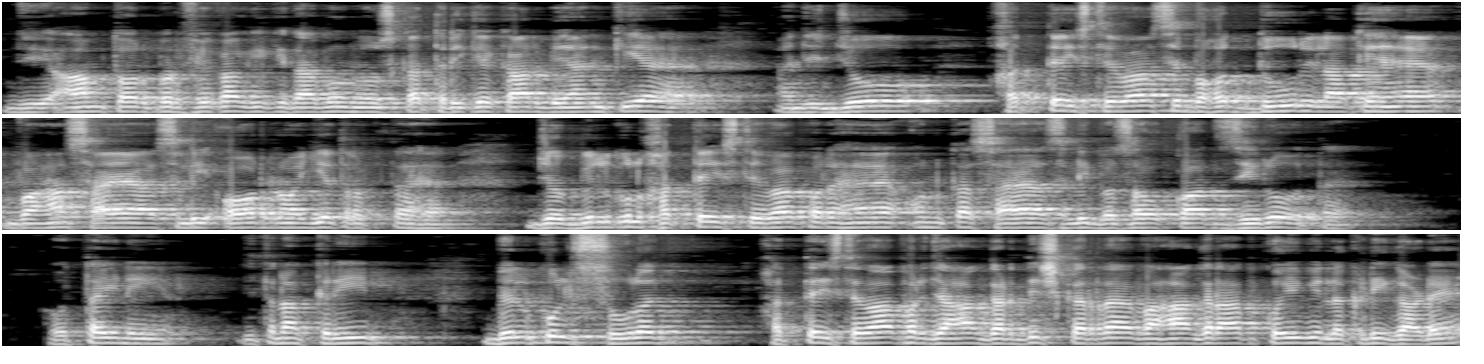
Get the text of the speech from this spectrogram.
جی عام طور پر فقہ کی کتابوں میں اس کا طریقۂ کار بیان کیا ہے۔ ہاں جی جو خط استوا سے بہت دور علاقے ہیں، وہاں سایہ اصلی اور نوعیت رکھتا ہے۔ جو بالکل خط استوا پر ہیں، ان کا سایہ اصلی بسا اوقات زیرو ہوتا ہے۔ ہوتا ہی نہیں ہے۔ جتنا قریب بالکل سورج خط استوا پر جہاں گردش کر رہا ہے، وہاں اگر آپ کوئی بھی لکڑی گاڑیں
